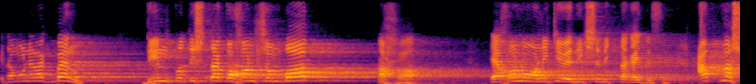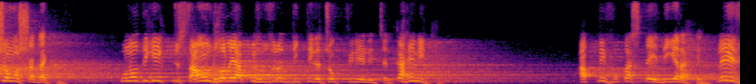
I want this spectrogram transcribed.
এটা মনে রাখবেন? দিন প্রতিষ্ঠা কখন সম্ভব? আহা, এখনও অনেকে এদিক সেদিক তাকাইতেছে। আপনার সমস্যাটা কি? কোনো দিকে একটু সাউন্ড হলে আপনি হুজুরের দিক থেকে চোখ ফিরিয়ে নিচ্ছেন। কাহিনী কি? আপনি ফোকাসটা এদিকে রাখেন। প্লিজ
